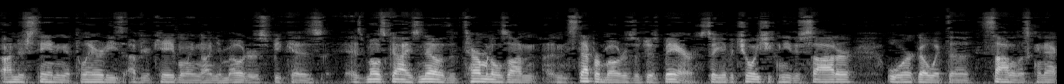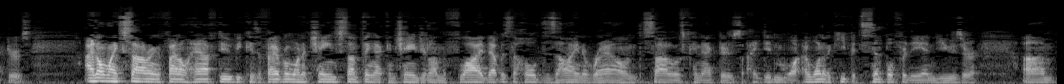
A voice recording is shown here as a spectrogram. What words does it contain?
understanding the polarities of your cabling on your motors because, as most guys know, the terminals on, on stepper motors are just bare. So you have a choice: you can either solder or go with the solderless connectors. I don't like soldering if I don't have to because if I ever want to change something, I can change it on the fly. That was the whole design around solderless connectors. I didn't want. I wanted to keep it simple for the end user. Um,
